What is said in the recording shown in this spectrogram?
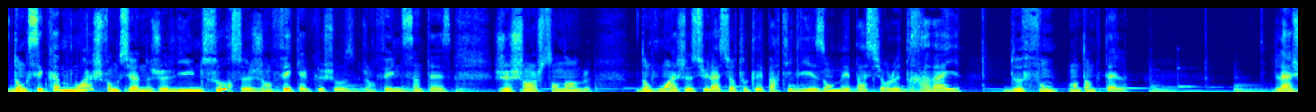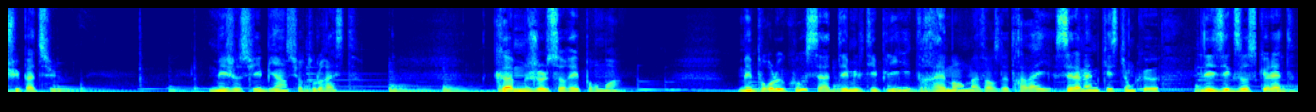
Donc c'est comme moi je fonctionne. Je lis une source, j'en fais quelque chose, j'en fais une synthèse, je change son angle. Donc moi, je suis là sur toutes les parties de liaison, mais pas sur le travail de fond en tant que tel. Là, je suis pas dessus. Mais je suis bien sur tout le reste. Comme je le serais pour moi. Mais pour le coup, ça démultiplie vraiment ma force de travail. C'est la même question que les exosquelettes.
